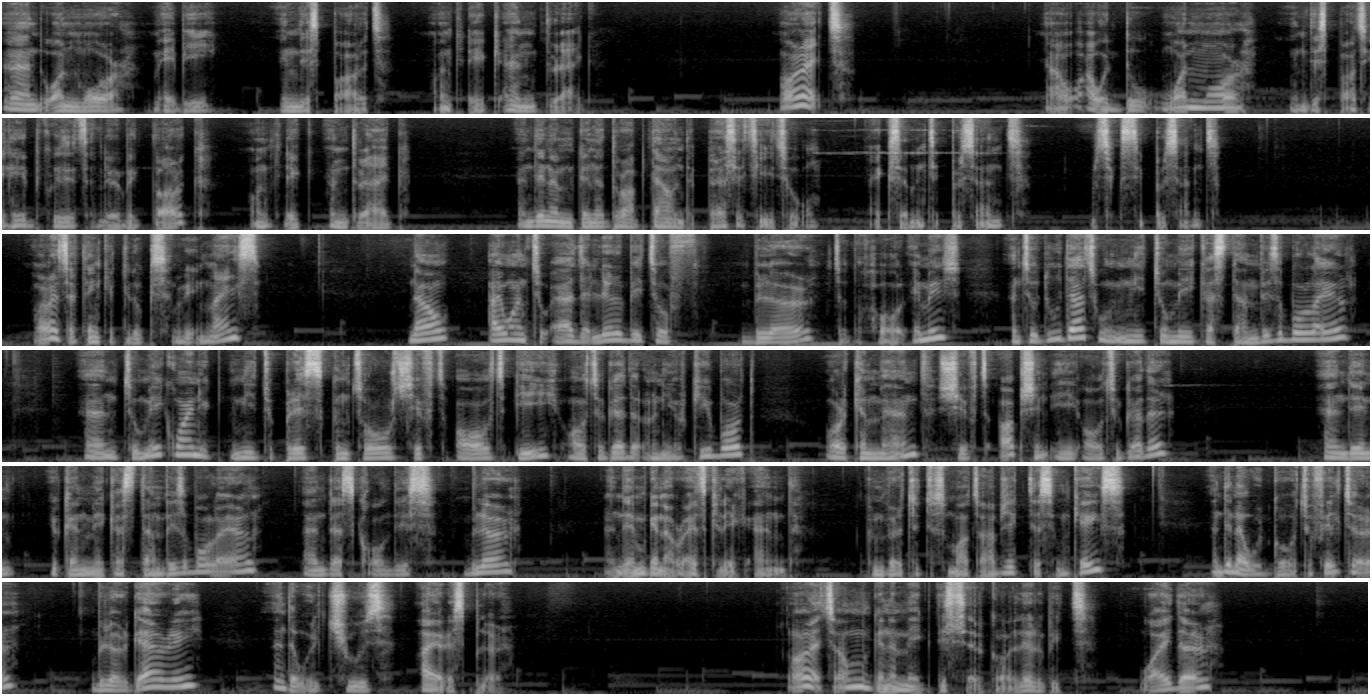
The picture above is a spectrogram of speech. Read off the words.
and one more maybe in this part one click and drag. All right now I will do one more in this part in here because it's a little bit dark. One click and drag. And then I'm gonna drop down the opacity to like 70% or 60% alright I think it looks really nice. Now I want to add a little bit of blur to the whole image. And to do that we need to make a stamp visible layer. And to make one you need to press ctrl shift alt e all together on your keyboard or command shift option e all together and then you can make a stamp visible layer and let's call this blur. And then I'm gonna right click and convert it to smart object just in case. And then I would go to filter blur gallery and I will choose iris blur. Alright so I'm gonna make this circle a little bit wider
